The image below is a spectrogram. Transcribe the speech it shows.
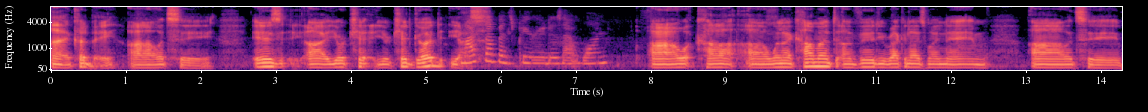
Uh, it could be. Uh, let's see. Is uh, your kid your kid good? Yes. My seventh period is at one. Uh, what uh, when I comment on vid, you recognize my name. Uh, let's see.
